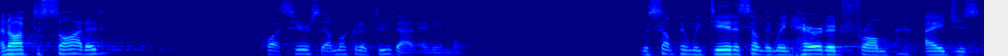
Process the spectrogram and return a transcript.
And I've decided, quite seriously, I'm not going to do that anymore. It was something we did, it's something we inherited from ages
